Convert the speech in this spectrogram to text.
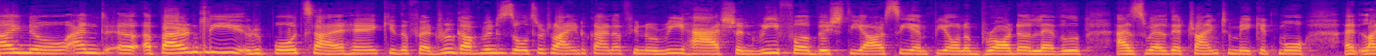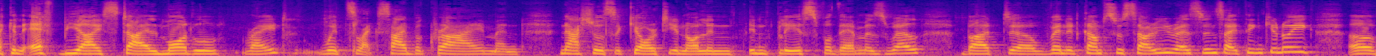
I know, and uh, apparently reports are that the federal government is also trying to kind of you know rehash and refurbish the RCMP on a broader level as well. They're trying to make it more uh, like an FBI style model, right? With like cybercrime and national security and all in, in place for them as well. But uh, when it comes to Surrey residents, I think, you know, uh,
